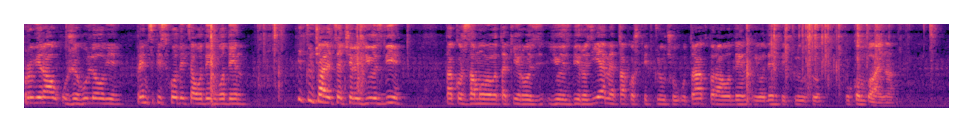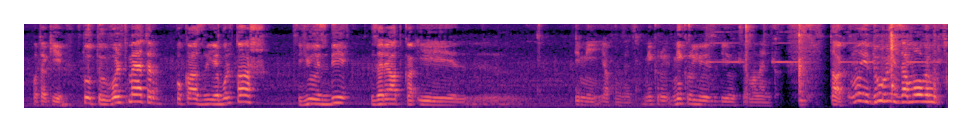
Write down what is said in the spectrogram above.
провірав у Жигульові. В принципі, сходиться один в один. Підключаються через USB. Також замовив такі USB роз'єми, також підключу у трактора один і один підключу у комбайна. Отакі. Тут вольтметр показує вольтаж, USB, зарядка і, і мій, як? Мікро, мікро USB, оце маленька. Так, ну і другий замовив.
